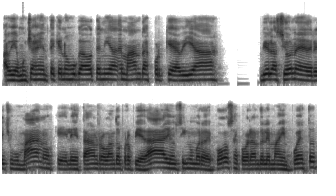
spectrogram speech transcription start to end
había mucha gente que no juzgado tenía demandas porque había violaciones de derechos humanos, que les estaban robando propiedad y un sinnúmero de cosas, cobrándoles más impuestos.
